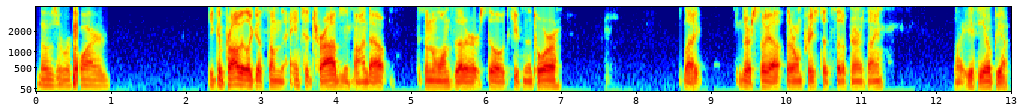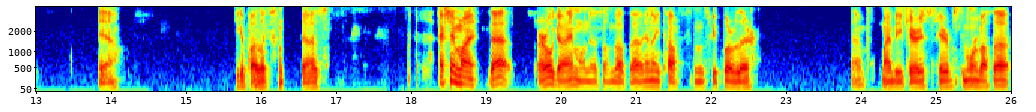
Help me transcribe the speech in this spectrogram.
Those are required. You could probably look at some of the ancient tribes and find out some of the ones that are still keeping the Torah. Like they're still got their own priesthood set up and everything. Like Ethiopia. Yeah. You could probably hmm. look at some guys. Actually, my that Earl guy, I might know something about that. I know he talks to some of those people over there. I might be curious to hear some more about that.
